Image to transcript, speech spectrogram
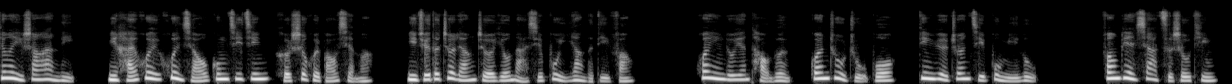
听了以上案例，你还会混淆公积金和社会保险吗？你觉得这两者有哪些不一样的地方？欢迎留言讨论，关注主播，订阅专辑不迷路，方便下次收听。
